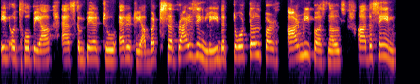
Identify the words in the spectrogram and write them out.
in Ethiopia as compared to Eritrea. But surprisingly, the total per army personals are the same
